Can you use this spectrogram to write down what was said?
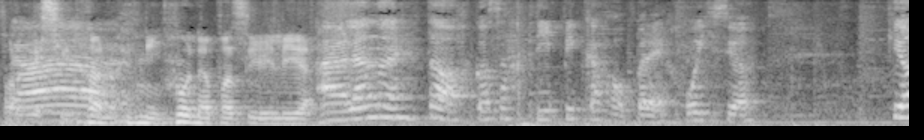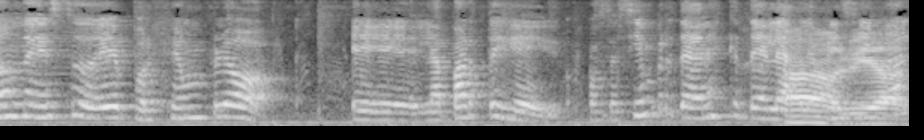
Porque si no, no hay ninguna posibilidad. Hablando de estas cosas típicas o prejuicios, ¿qué onda eso de, por ejemplo, eh, la parte gay. O sea, siempre tenés que tener la, Ah, la principal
